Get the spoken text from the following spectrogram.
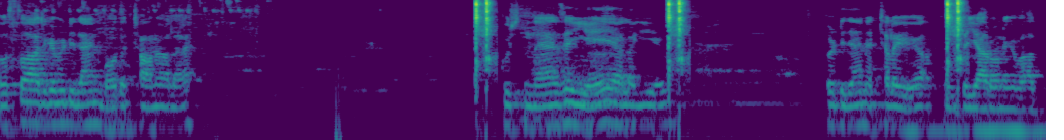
दोस्तों, आज का भी डिज़ाइन बहुत अच्छा होने वाला है। कुछ नया से ही है अलग ही है? पर डिज़ाइन अच्छा लगेगा आपको तैयार होने के बाद।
